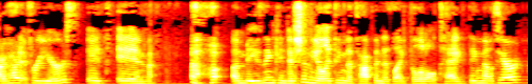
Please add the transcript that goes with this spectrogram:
I've had it for years. It's in amazing condition. The only thing that's happened is like the little tag thing that's here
